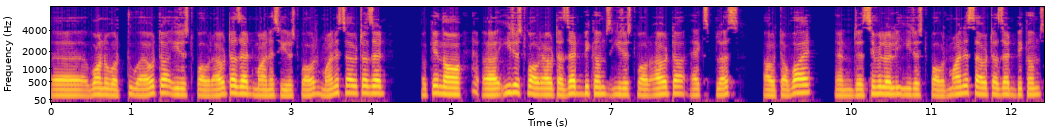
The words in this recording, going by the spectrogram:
uh, 1 over 2 iota e raised to power iota z minus e raised to power minus iota z. Okay? Now uh, e raised to power iota z becomes e raised to power iota x plus iota y. And uh, similarly e raised to power minus iota z becomes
